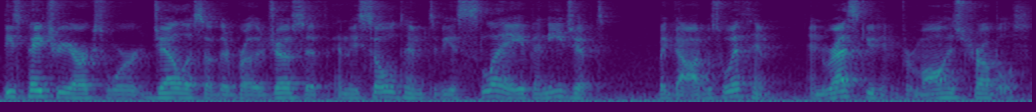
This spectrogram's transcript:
These patriarchs were jealous of their brother Joseph, and they sold him to be a slave in Egypt. But God was with him, and rescued him from all his troubles.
